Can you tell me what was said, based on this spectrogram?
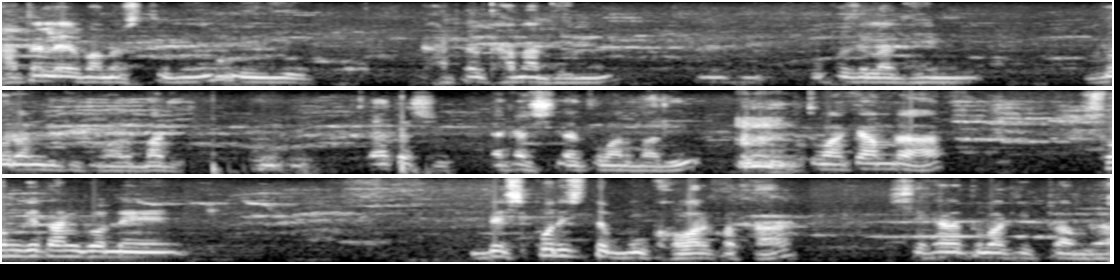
ঘাটালের মানুষ তুমি এই ঘাটাল থানাধীন উপজেলাধীন গৌরাঙ্গিতে তোমার বাড়ি। একাশি। একাশিয়া তোমার বাড়ি। তোমাকে আমরা সঙ্গীতাঙ্গনে বেশ পরিচিত মুখ হওয়ার কথা সেখানে তোমাকে একটু আমরা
